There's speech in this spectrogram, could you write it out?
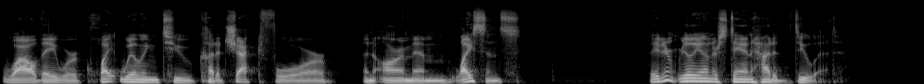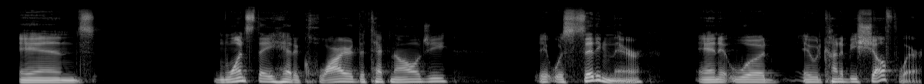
while they were quite willing to cut a check for an RMM license, they didn't really understand how to do it. And once they had acquired the technology, it was sitting there and it would it would kind of be shelfware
